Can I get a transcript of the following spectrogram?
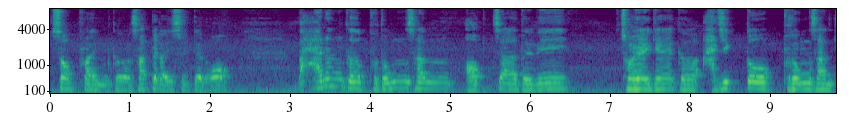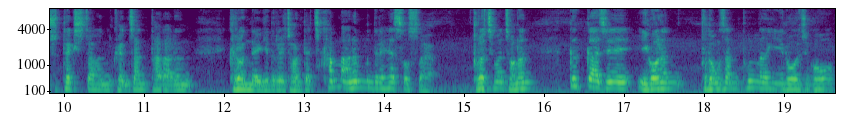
서프라임 그 사태가 있을 때도 많은 그 부동산 업자들이 저에게 그 아직도 부동산 주택 시장은 괜찮다라는 그런 얘기들을 저한테 참 많은 분들이 했었어요. 그렇지만 저는 끝까지 이거는 부동산 폭락이 이루어지고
